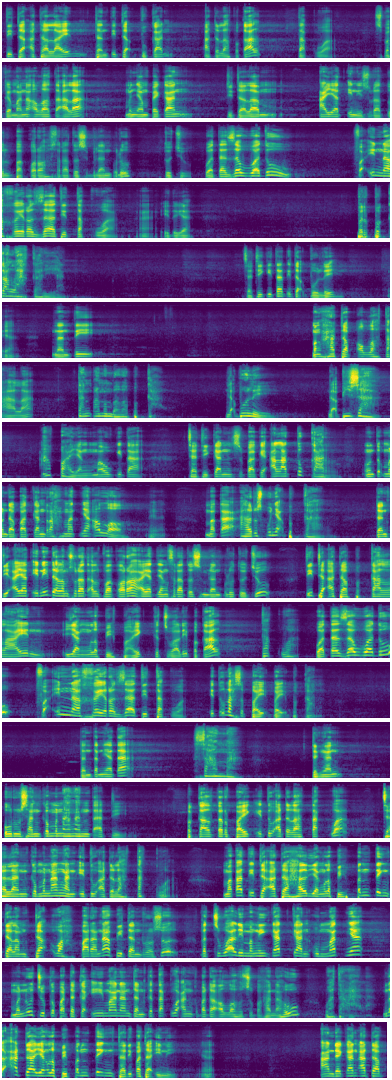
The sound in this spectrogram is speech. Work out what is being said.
tidak ada lain dan tidak bukan adalah bekal takwa. Sebagaimana Allah Ta'ala menyampaikan di dalam ayat ini suratul Baqarah 197. Wa tazawwadu fa inna khairazati taqwa. Nah, itu ya. Berbekallah kalian. Jadi kita tidak boleh ya nanti menghadap Allah Ta'ala tanpa membawa bekal. Enggak boleh, enggak bisa. Apa yang mau kita jadikan sebagai alat tukar untuk mendapatkan rahmatnya Allah. Ya. Maka harus punya bekal. Dan di ayat ini dalam surat Al-Baqarah ayat yang 197 tidak ada bekal lain yang lebih baik kecuali bekal takwa. Wa tazawwadu fa inna khairazati takwa. Itulah sebaik-baik bekal. Dan ternyata sama dengan urusan kemenangan tadi. Bekal terbaik itu adalah takwa, jalan kemenangan itu adalah takwa. Maka tidak ada hal yang lebih penting dalam dakwah para nabi dan rasul kecuali mengingatkan umatnya menuju kepada keimanan dan ketakwaan kepada Allah Subhanahu wa taala. Enggak ada yang lebih penting daripada ini. Ya. Andaikan ada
